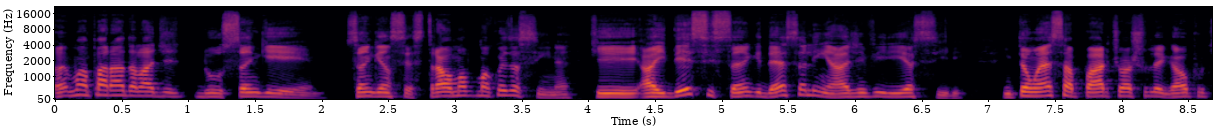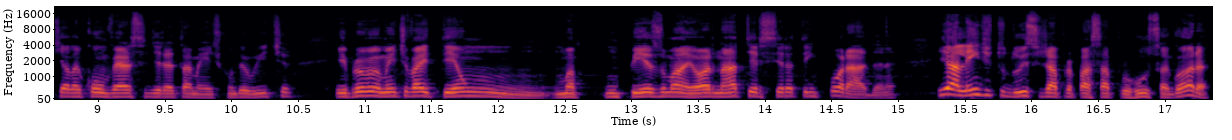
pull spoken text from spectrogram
uma parada lá de, do sangue sangue ancestral, uma, uma coisa assim, né? Que aí desse sangue, dessa linhagem, viria a Siri. Então essa parte eu acho legal porque ela conversa diretamente com The Witcher e provavelmente vai ter um, uma, um peso maior na terceira temporada, né? E além de tudo isso, já para passar pro russo agora,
